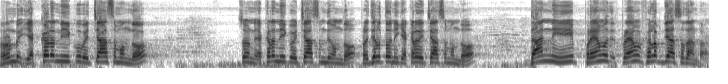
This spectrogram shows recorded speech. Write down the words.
రెండు ఎక్కడ నీకు వ్యత్యాసం ఉందో సో ఎక్కడ నీకు వ్యత్యాసం ఉందో ప్రజలతో నీకు ఎక్కడ వ్యత్యాసం ఉందో దాన్ని ప్రేమ ప్రేమ ఫిలప్ చేస్తుందంట.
